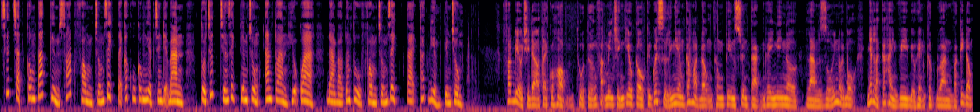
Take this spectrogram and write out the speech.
siết chặt công tác kiểm soát phòng chống dịch tại các khu công nghiệp trên địa bàn, tổ chức chiến dịch tiêm chủng an toàn, hiệu quả, đảm bảo tuân thủ phòng chống dịch tại các điểm tiêm chủng. Phát biểu chỉ đạo tại cuộc họp, Thủ tướng Phạm Minh Chính yêu cầu kiên quyết xử lý nghiêm các hoạt động thông tin xuyên tạc gây nghi ngờ, làm dối nội bộ, nhất là các hành vi biểu hiện cực đoan và kích động.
